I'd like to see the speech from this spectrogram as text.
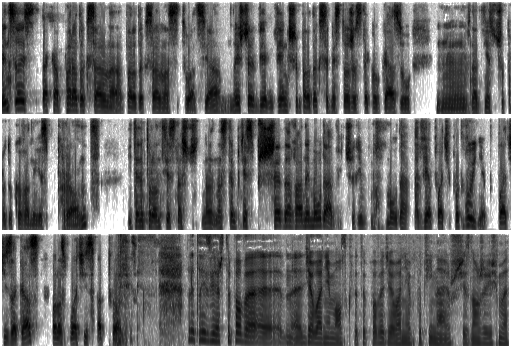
Więc to jest taka paradoksalna, paradoksalna sytuacja. No jeszcze większym paradoksem jest to, że z tego gazu mm, w Naddniestrzu produkowany jest prąd, i ten prąd jest na, na, następnie sprzedawany Mołdawii, czyli Mołdawia płaci podwójnie, płaci za gaz oraz płaci za prąd. Ale to jest, wiesz, typowe działanie Moskwy, typowe działanie Putina, już się zdążyliśmy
